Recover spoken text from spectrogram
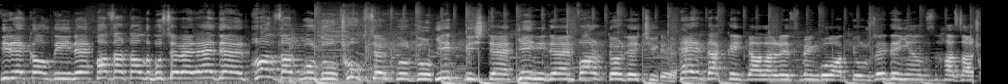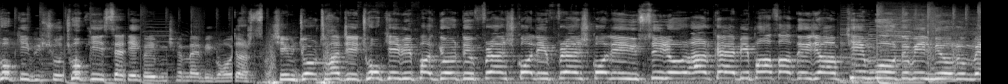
direkt aldı yine. Hazard aldı bu sefer Eden. Hazard vurdu. Çok sert vurdu. 70'te yeniden fark 4'e çıktı. Her dakikalar resmen gol atıyoruz. Eden yalnız Hazard çok iyi bir şut. Çok iyi sert ve mükemmel bir gol. 4 Şimdi George Hacı çok iyi bir pas gördü. French Goli, French Goli sürüyor. Arkaya bir pas atacağım. Kim vurdu bilmiyorum ve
